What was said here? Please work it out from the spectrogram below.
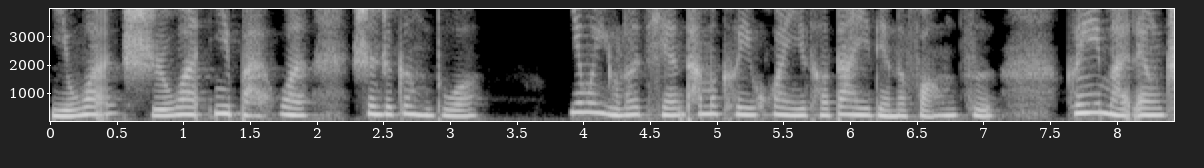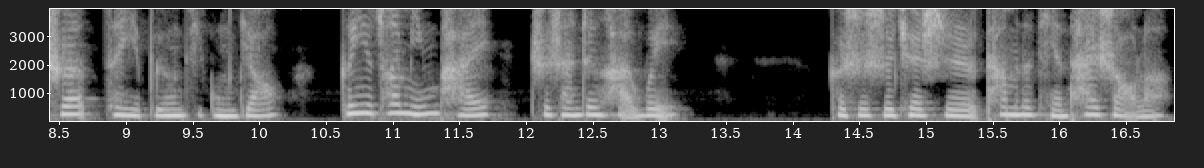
一万、十万、一百万，甚至更多。因为有了钱，他们可以换一套大一点的房子，可以买辆车，再也不用挤公交，可以穿名牌，吃山珍海味。可事实却是，他们的钱太少了，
